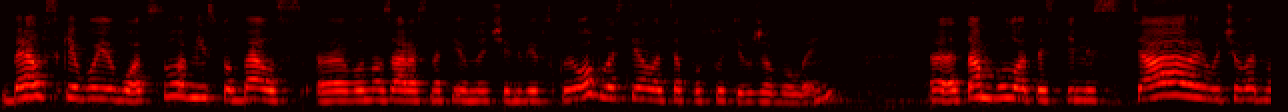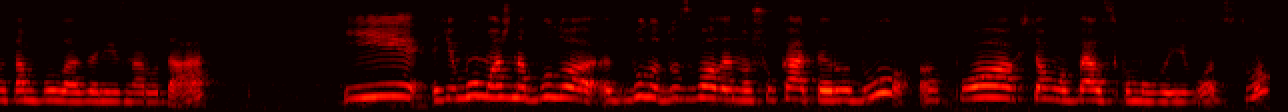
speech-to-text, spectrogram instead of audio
Бельське воєводство, місто Белс, воно зараз на півночі Львівської області, але це по суті вже Волинь. Там болотисті місця, і, очевидно, там була залізна руда. І йому можна було, було дозволено шукати руду е, по всьому Бельському воєводству.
